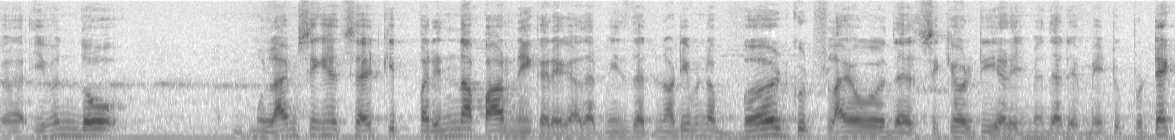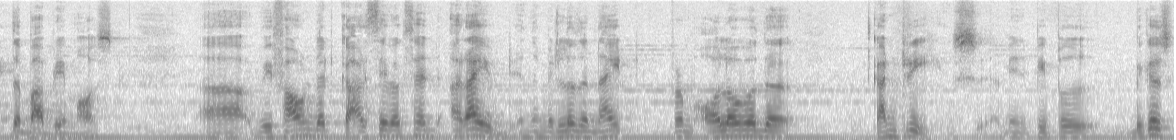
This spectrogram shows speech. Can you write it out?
uh, even though Mulayam Singh had said कि parinda par nahi karega, that means that not even a bird could fly over the security arrangement that they made to protect the Babri Mosque uh, we found that car sevaks had arrived in the middle of the night from all over the country. I mean, people, because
